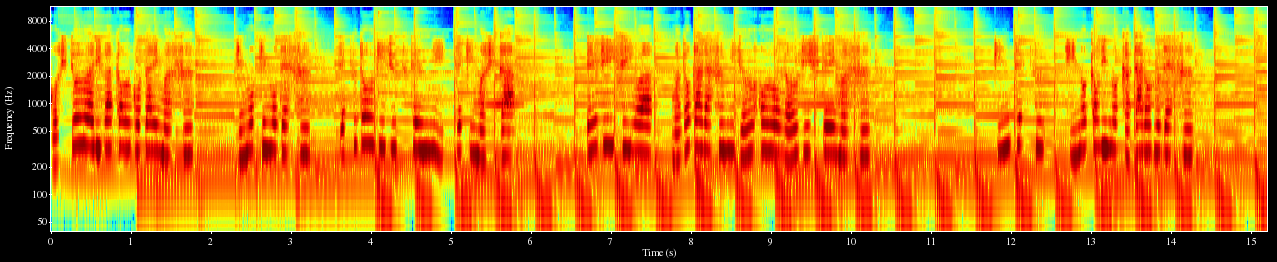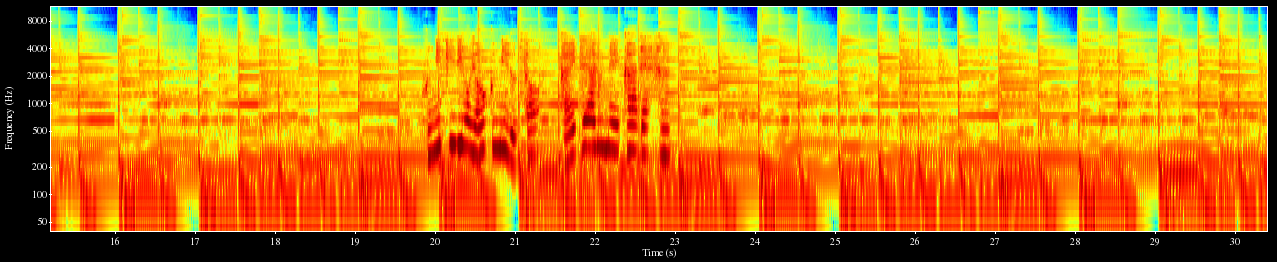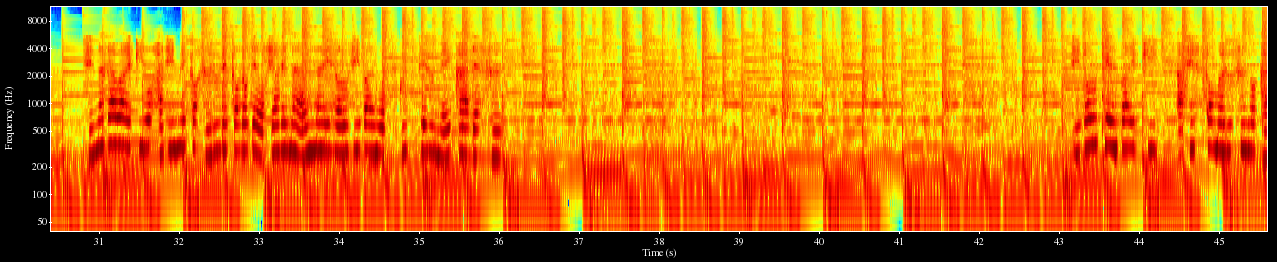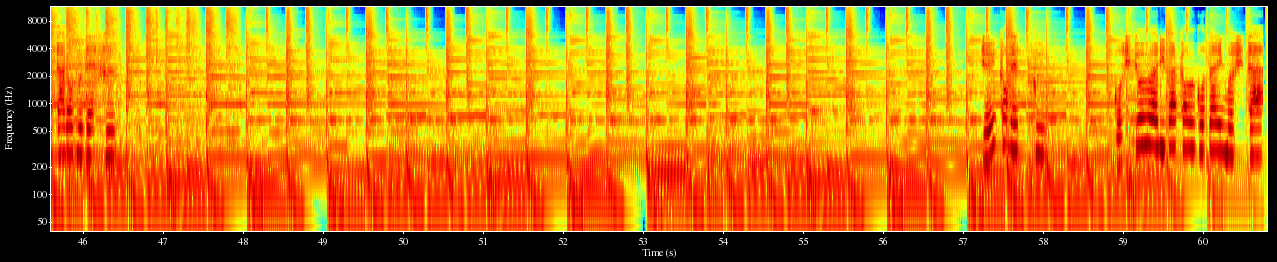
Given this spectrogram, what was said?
ご視聴ありがとうございます。ちもちもです。鉄道技術展に行ってきました。AGC は、窓ガラスに情報を表示しています。近鉄、火の鳥のカタログです。踏切をよく見ると、書いてあるメーカーです。品川駅をはじめとするレトロでおしゃれな案内表示板を作ってるメーカーです。自動券売機、アシストマルスのカタログです。J トレック。ご視聴ありがとうございました。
